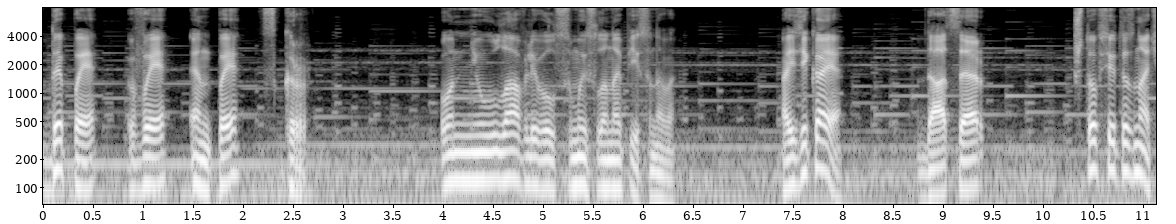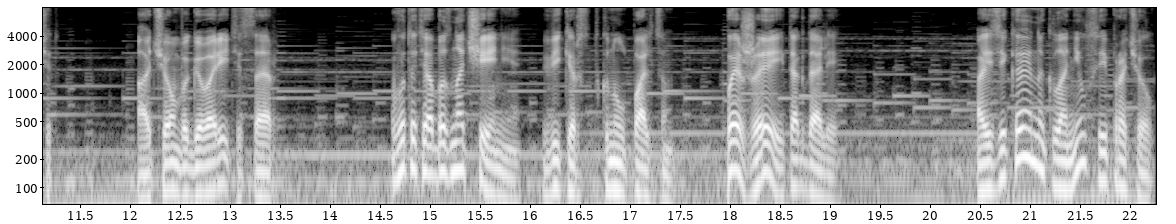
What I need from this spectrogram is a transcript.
ДП В НП СКР. Он не улавливал смысла написанного. «Айзекая?» «Да, сэр». «Что все это значит?» «О чем вы говорите, сэр?» «Вот эти обозначения», — Викерс ткнул пальцем. «ПЖ и так далее». Айзекая наклонился и прочел.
